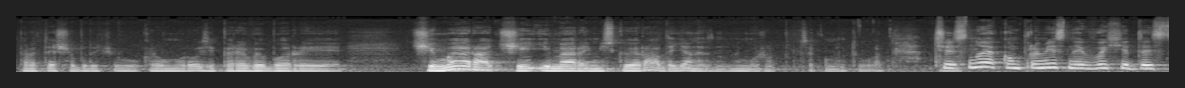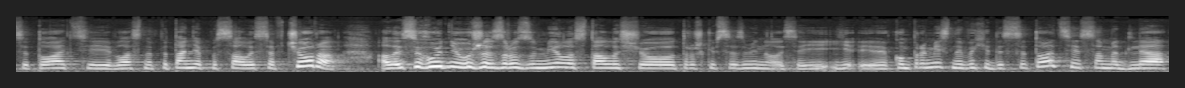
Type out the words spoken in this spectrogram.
про те, що будуть у Кривому Розі перевибори чи мера, чи і мера міської ради. Я не, не можу це коментувати. Чи існує компромісний вихід із ситуації? Власне, питання писалися вчора, але сьогодні вже зрозуміло стало, що трошки все змінилося. І е, Компромісний вихід із ситуації саме для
